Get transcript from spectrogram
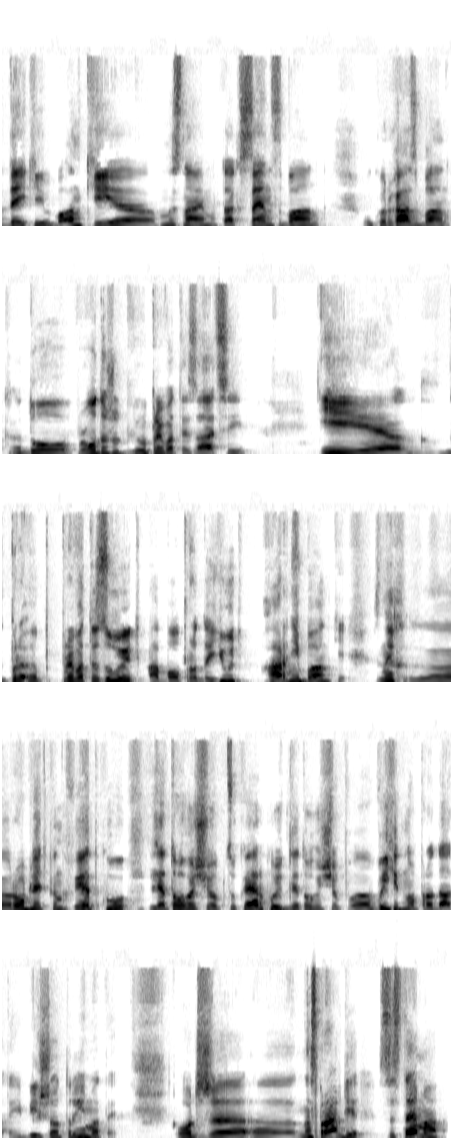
деякі банки, е, ми знаємо, так, Сенсбанк, Укргазбанк до продажу для приватизації і е, приватизують або продають гарні банки. З них е, роблять конфетку для того, щоб цукерку, для того, щоб е, вигідно продати і більше отримати. Отже, е, насправді система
